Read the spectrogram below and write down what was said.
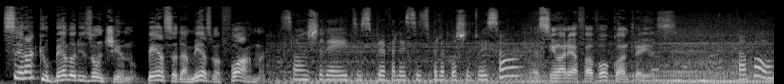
Será que o Belo Horizontino pensa da mesma forma? São os direitos prevalecidos pela Constituição? A senhora é a favor ou contra isso? A favor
